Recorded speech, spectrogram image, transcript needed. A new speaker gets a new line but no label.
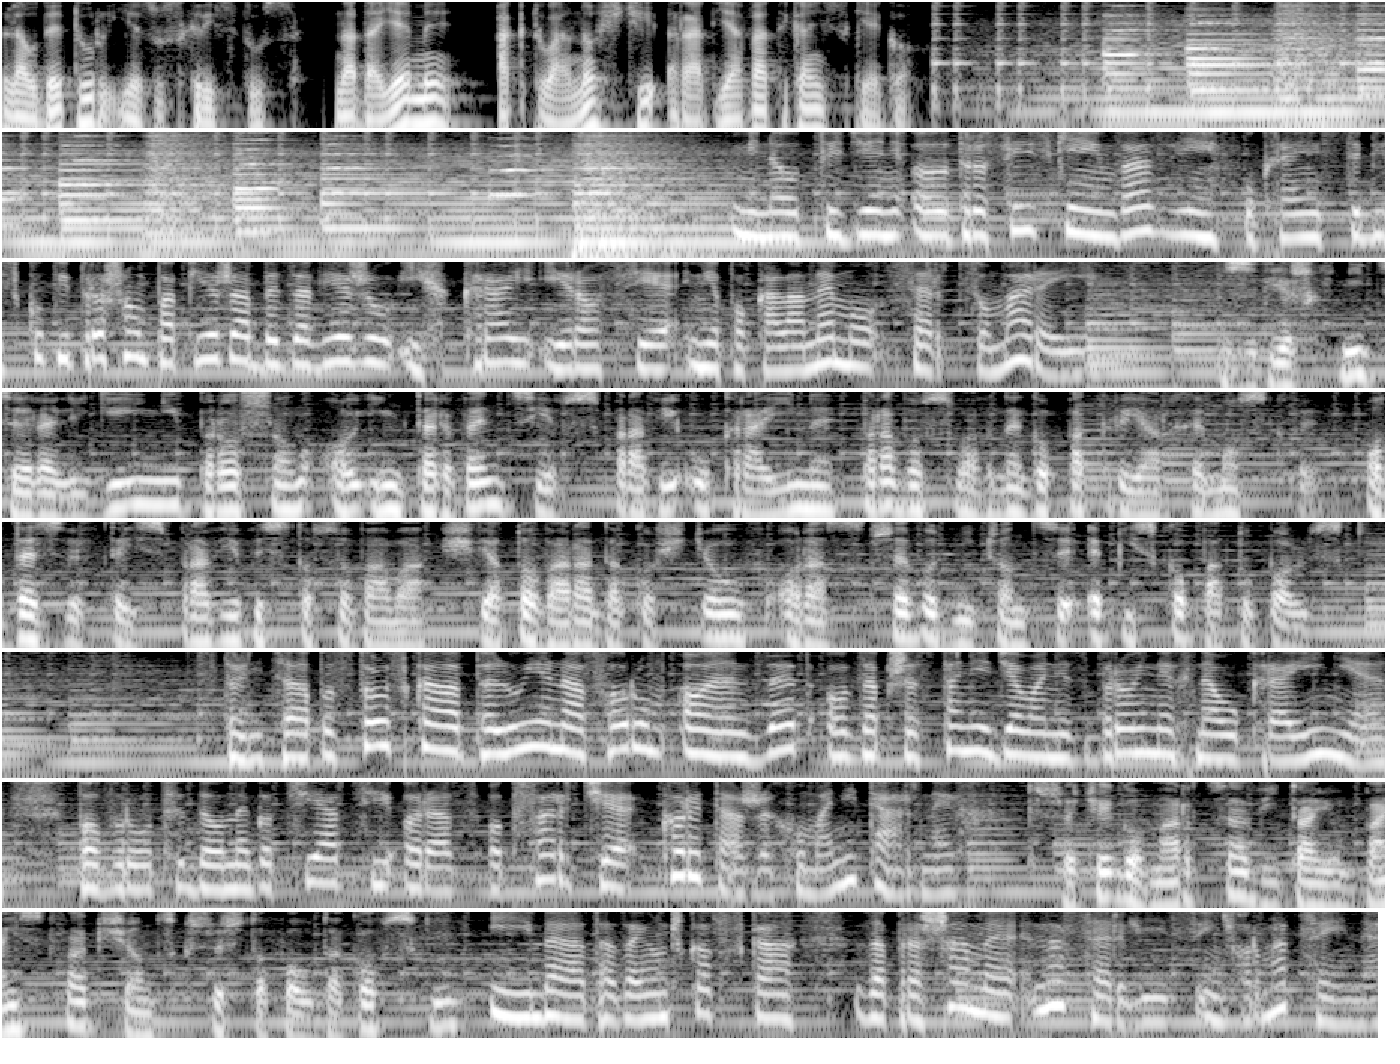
Laudetur Jezus Chrystus. Nadajemy aktualności Radia Watykańskiego.
Minął tydzień od rosyjskiej inwazji. Ukraińscy biskupi proszą papieża, by zawierzył ich kraj i Rosję niepokalanemu sercu Maryi.
Zwierzchnicy religijni proszą o interwencję w sprawie Ukrainy prawosławnego patriarchę Moskwy. Odezwy w tej sprawie wystosowała Światowa Rada Kościołów oraz przewodniczący Episkopatu Polski.
Stolica Apostolska apeluje na forum ONZ o zaprzestanie działań zbrojnych na Ukrainie, powrót do negocjacji oraz otwarcie korytarzy humanitarnych.
3 marca witają Państwa ksiądz Krzysztof Ołdakowski
i Beata Zajączkowska. Zapraszamy na serwis informacyjny.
